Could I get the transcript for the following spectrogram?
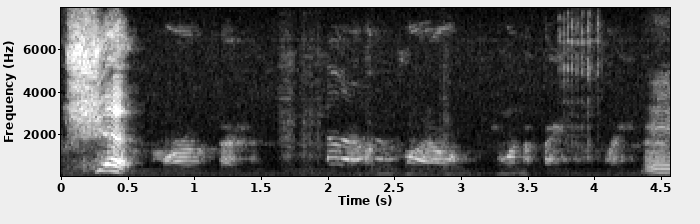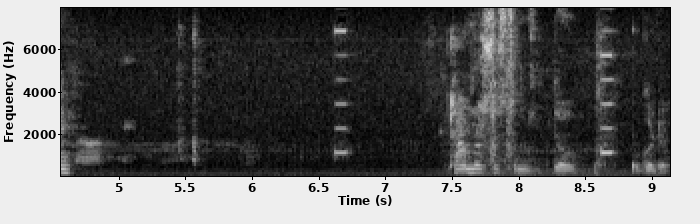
Shit! Mm. Camera systems, dog. I got it.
